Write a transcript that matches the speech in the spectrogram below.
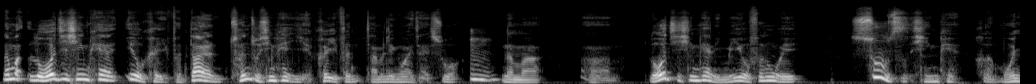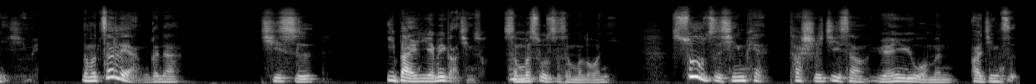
那么逻辑芯片又可以分，当然存储芯片也可以分，咱们另外再说。嗯那么，呃，逻辑芯片里面又分为数字芯片和模拟芯片。那么这两个呢，其实一般人也没搞清楚什么数字什么模拟。数字芯片它实际上源于我们二进制，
